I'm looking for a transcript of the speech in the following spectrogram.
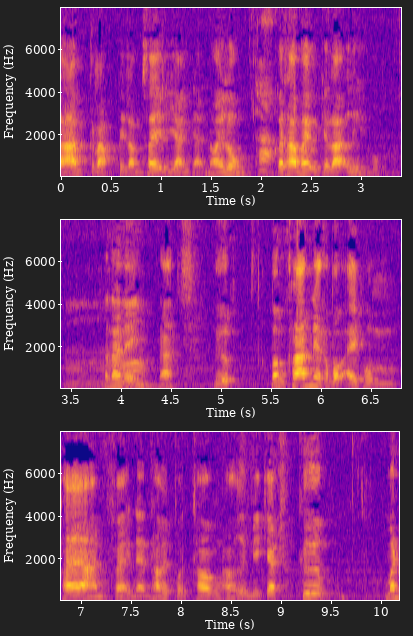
น้ำกลับไปลำไส้ใหญ่เนี่ยน้อยลงค่ะก็ทำให้อุจจาระเหลวอ๋อเท่านั้นเองนะหรือบางครั้งเนี่ยเขาบอกไอ้ผมแพ้อาหารแฝงเนี่ยทำให้ปวดท้องท้องอื่นมีแก๊สคือมัน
